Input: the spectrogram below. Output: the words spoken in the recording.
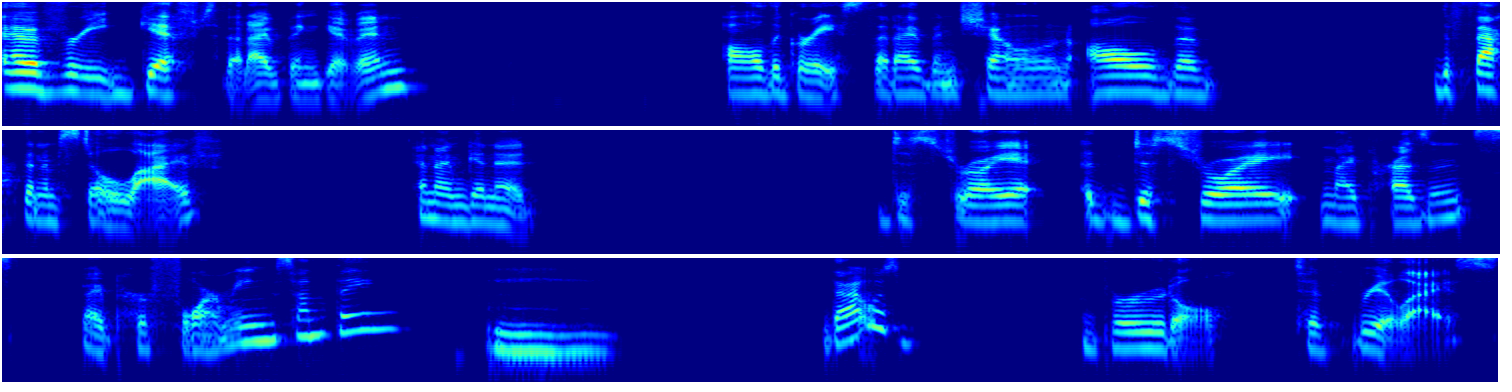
every gift that i've been given all the grace that I've been shown, all the the fact that I'm still alive and I'm going to destroy it uh, destroy my presence by performing something. Mm. That was brutal to realize.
